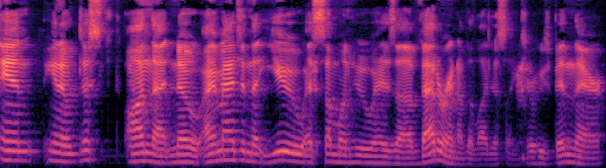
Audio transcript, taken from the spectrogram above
And you know, just on that note, I imagine that you, as someone who is a veteran of the legislature, who's been there,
